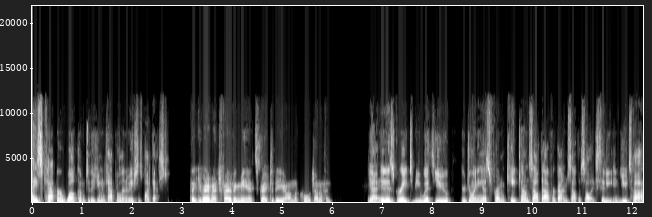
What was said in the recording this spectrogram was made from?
Gys Kapper, welcome to the Human Capital Innovations Podcast. Thank you very much for having me. It's great to be on the call, Jonathan. Yeah, it is great to be with you. You're joining us from Cape Town, South Africa. I'm south of Salt Lake City in Utah.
